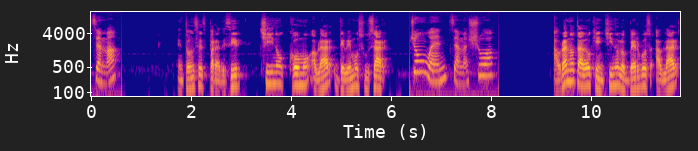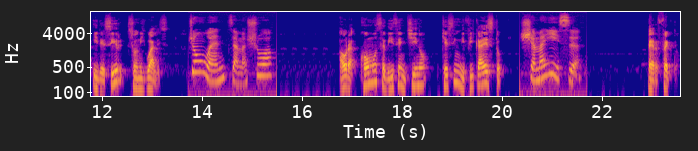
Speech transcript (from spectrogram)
怎么 Entonces, para decir chino, ¿cómo hablar? debemos usar. 中文怎么说？ Habrá notado que en chino los verbos hablar y decir son iguales. Ahora, ¿cómo se dice en chino? ¿Qué significa esto? Perfecto.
